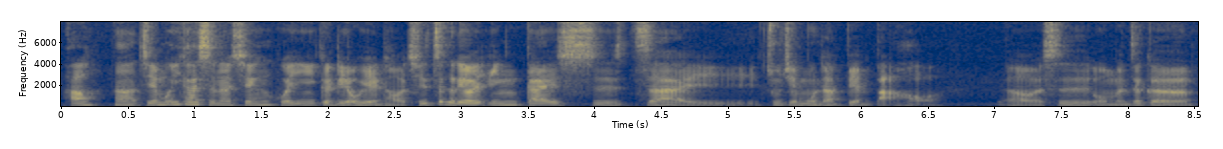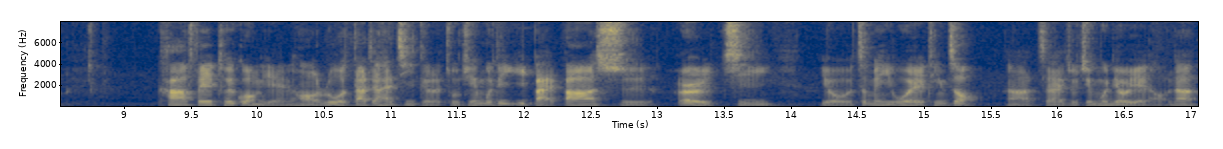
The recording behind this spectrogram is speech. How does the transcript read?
好，那节目一开始呢，先回应一个留言哈，其实这个留言应该是在主节目那边吧，哈，呃，是我们这个。咖啡推广员哈，如果大家还记得主节目第一百八十二集有这么一位听众啊，在主节目留言哈，那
